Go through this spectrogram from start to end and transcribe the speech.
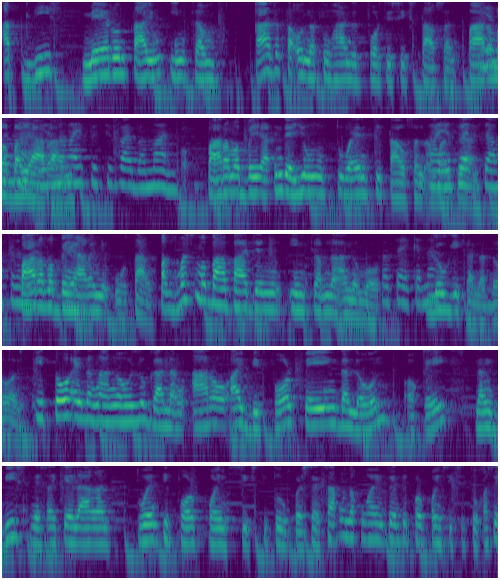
at least meron tayong income kada taon na 246,000 para Yun na mabayaran Yun na yung 55 a month. para mabayaran, hindi, yung 20,000 a Ah, month yan. 20,000 a Para month, mabayaran yung utang. Pag mas mababa dyan yung income na ano mo, Patay ka na. lugi ka na doon. Ito ay nangangahulugan ng ROI before paying the loan, okay, ng business ay kailangan 24.62%. Sa ako nakuha yung 24.62 kasi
